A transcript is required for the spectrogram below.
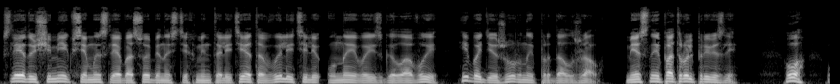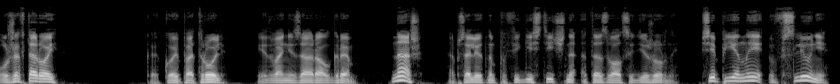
В следующий миг все мысли об особенностях менталитета вылетели у Нейва из головы, ибо дежурный продолжал. «Местный патруль привезли. «О, уже второй!» «Какой патруль?» — едва не заорал Грэм. «Наш!» — абсолютно пофигистично отозвался дежурный. «Все пьяны в слюне.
